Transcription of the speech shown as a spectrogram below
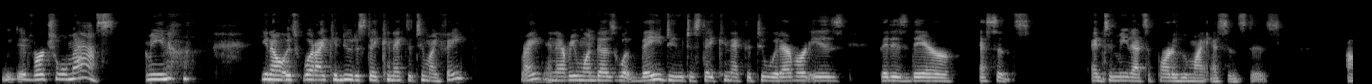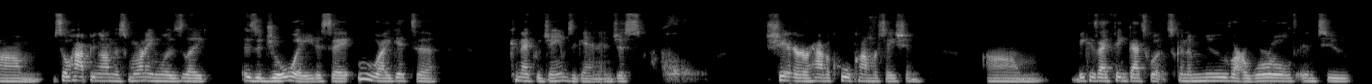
we did virtual mass. I mean, you know, it's what I can do to stay connected to my faith right? And everyone does what they do to stay connected to whatever it is that is their essence. And to me, that's a part of who my essence is. Um, so hopping on this morning was like, is a joy to say, ooh, I get to connect with James again and just share, have a cool conversation. Um, because I think that's what's going to move our world into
